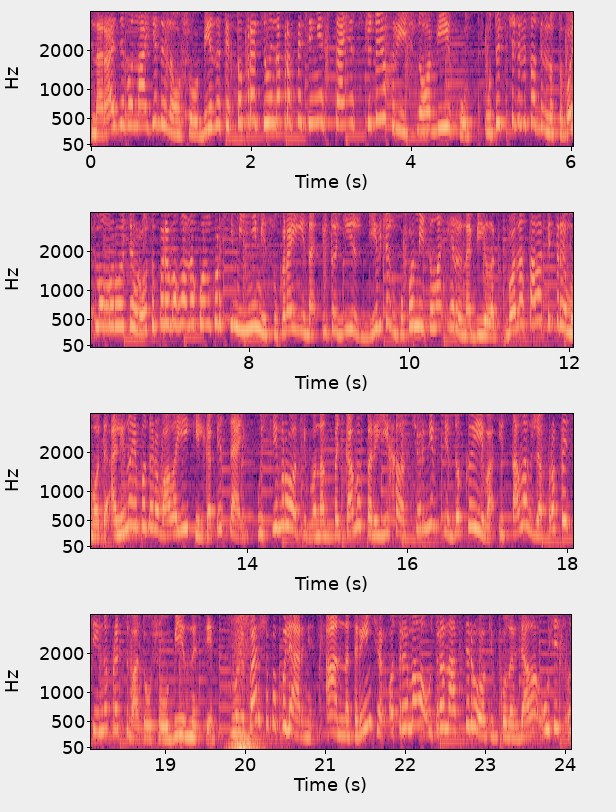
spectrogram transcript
Наразі вона єдина у шоу-бізнесі, хто працює на професійній сцені з чотирьохрічного віку. У 1998 році Гросу перемогла на конкурсі Міні Міс Україна, і тоді ж дівчинку помітила Ірина Білик. Вона стала підтримувати Аліну і подарувала їй кілька пісень. У сім років вона з батьками переїхала з Чернівців до Києва і стала вже професійно працювати у шоу-бізнесі. Свою першу популярність Анна Трінчер отримала у 13 років, коли взяла участь у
